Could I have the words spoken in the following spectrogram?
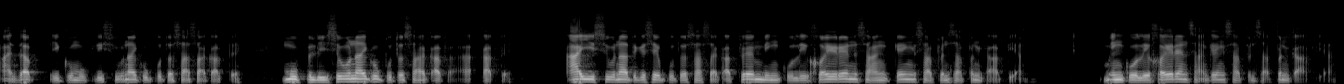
azab iku mublisuna iku putus asa kabeh. Mublisuna iku putus asa kabeh. Ayisuna tegese putus asa kabeh mingkuli khairin saking saben-saben kaapian. Mingkuli khairin saking saben-saben kaapian.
